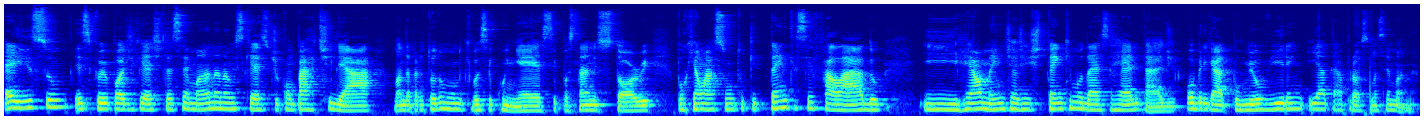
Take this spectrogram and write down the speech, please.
É isso, esse foi o podcast da semana. Não esquece de compartilhar, manda para todo mundo que você conhece, postar no story, porque é um assunto que tem que ser falado e realmente a gente tem que mudar essa realidade. Obrigado por me ouvirem e até a próxima semana.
